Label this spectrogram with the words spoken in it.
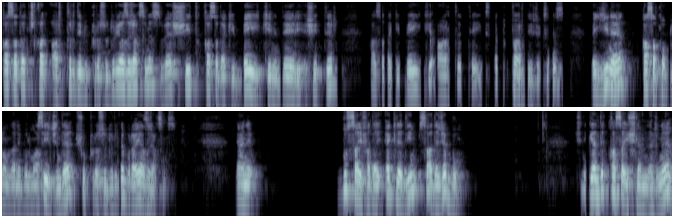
kasadan çıkan arttır diye bir prosedür yazacaksınız ve sheet kasadaki B2'nin değeri eşittir. Kasadaki B2 artı TX'de tutar diyeceksiniz. Ve yine kasa toplamlarını bulması için de şu prosedürü de buraya yazacaksınız. Yani bu sayfada eklediğim sadece bu. Şimdi geldik kasa işlemlerine.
